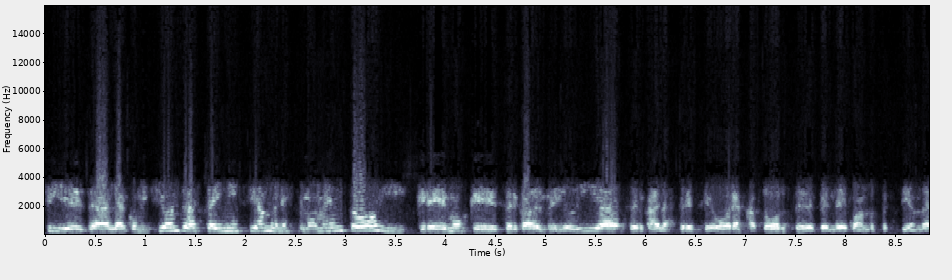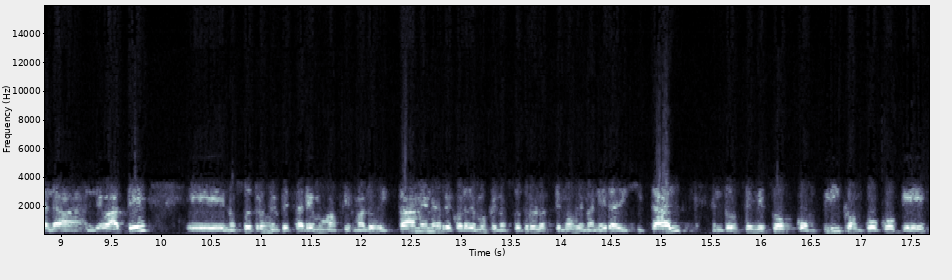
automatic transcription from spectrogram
Sí, eh, ya la comisión ya está iniciando en este momento y creemos que cerca del mediodía, cerca de las 13 horas, 14, depende de cuándo se extienda la, el debate, eh, nosotros empezaremos a firmar los dictámenes, recordemos que nosotros lo hacemos de manera digital, entonces eso complica un poco que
